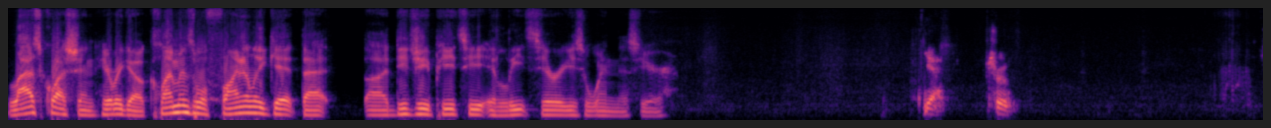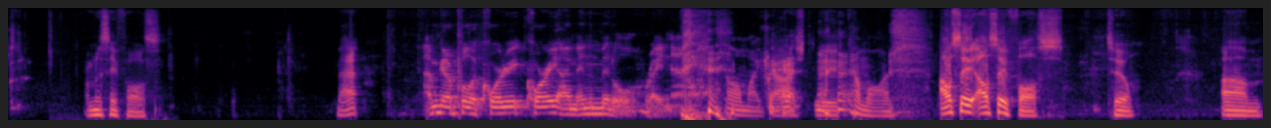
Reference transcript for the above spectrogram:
Last question. Here we go. Clemens will finally get that uh, DGPT Elite Series win this year. Yes, true. I'm gonna say false. Matt? I'm gonna pull a Corey. Corey, I'm in the middle right now. Oh my gosh, dude. Come on. I'll say I'll say false too. Um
